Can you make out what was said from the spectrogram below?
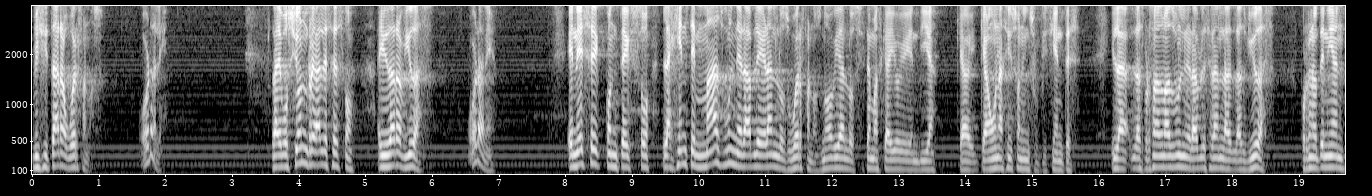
Visitar a huérfanos. Órale. La devoción real es esto. Ayudar a viudas. Órale en ese contexto, la gente más vulnerable eran los huérfanos, no había los sistemas que hay hoy en día, que, aún así son insuficientes. Y las personas más vulnerables eran las viudas, porque no tenían,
